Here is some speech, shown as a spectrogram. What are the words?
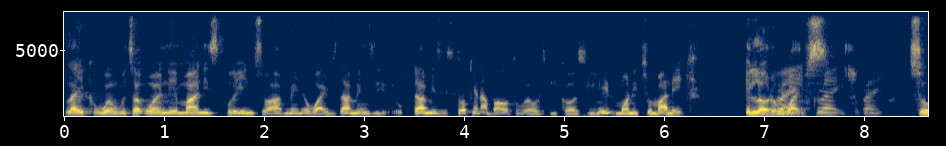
like when we talk when a man is praying to have many wives, that means he, that means he's talking about wealth because you need money to manage a lot of Right, wives. right, right. So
